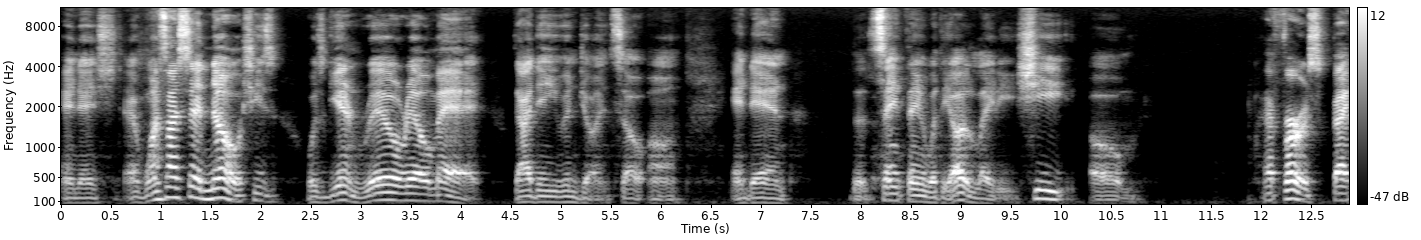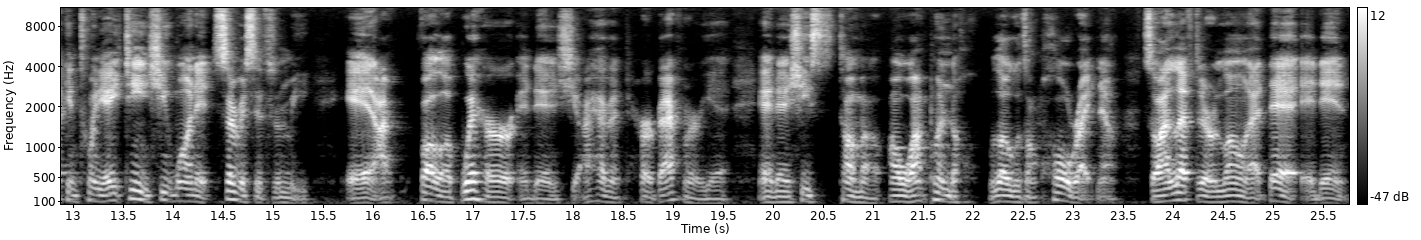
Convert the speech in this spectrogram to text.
And then she, and once I said no, she's was getting real, real mad that I didn't even join. So um, and then the same thing with the other lady. She um, at first back in 2018, she wanted services from me, and I follow up with her, and then she I haven't heard back from her yet. And then she's talking about, oh, I'm putting the logos on hold right now. So I left her alone at that. And then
